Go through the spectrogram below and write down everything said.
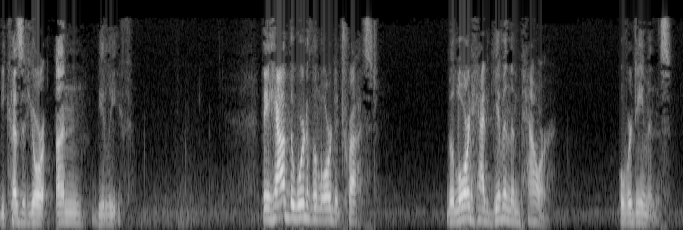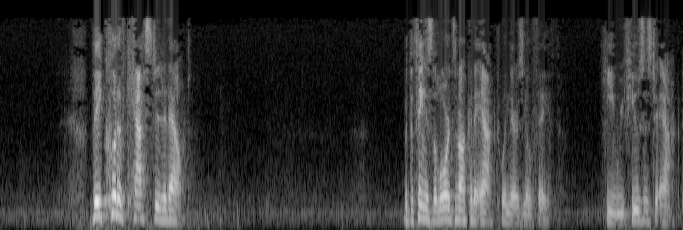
because of your unbelief. They had the word of the Lord to trust. The Lord had given them power over demons. They could have casted it out. But the thing is, the Lord's not going to act when there's no faith he refuses to act.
